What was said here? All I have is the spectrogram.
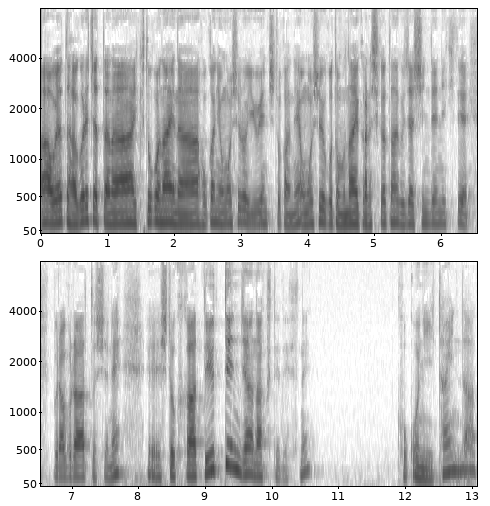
ああ、親とはぐれちゃったな、行くとこないな、他に面白い遊園地とかね、面白いこともないから仕方なく、じゃあ神殿に来て、ブラブラっとしてね、えー、しとくかって言ってんじゃなくてですね、ここにいたいんだ。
